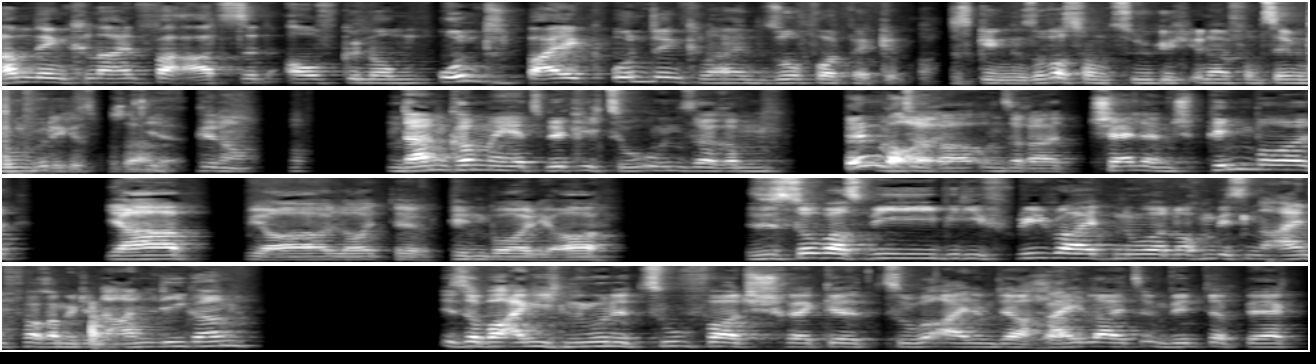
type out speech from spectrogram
haben den Kleinen verarztet, aufgenommen und Bike und den Kleinen sofort weggebracht. Das ging sowas von zügig, innerhalb von 10 Minuten würde ich jetzt mal sagen. Ja, genau. Und dann kommen wir jetzt wirklich zu unserem Pinball. unserer, unserer Challenge Pinball. Ja, ja, Leute, Pinball, ja. Es ist sowas wie, wie die Freeride, nur noch ein bisschen einfacher mit den Anliegern. Ist aber eigentlich nur eine Zufahrtsstrecke zu einem der Highlights im Winterberg.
